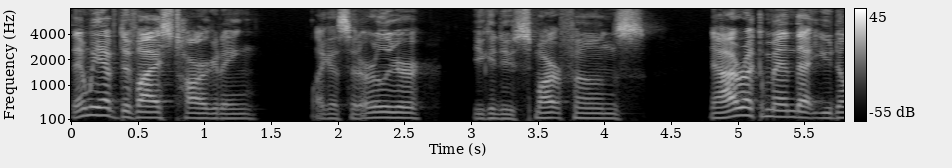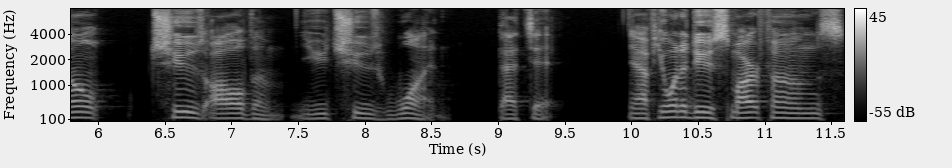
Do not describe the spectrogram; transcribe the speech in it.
Then we have device targeting. Like I said earlier, you can do smartphones. Now I recommend that you don't choose all of them. You choose one. That's it. Now, if you want to do smartphones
